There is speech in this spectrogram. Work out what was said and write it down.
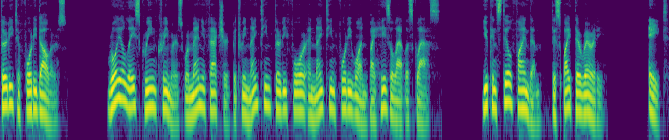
30 to $40. Royal Lace Green Creamers were manufactured between 1934 and 1941 by Hazel Atlas Glass. You can still find them, despite their rarity. 8.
